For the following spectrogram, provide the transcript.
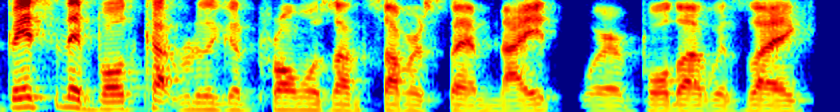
Basically, they both cut really good promos on SummerSlam night, where Bulldog was like,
